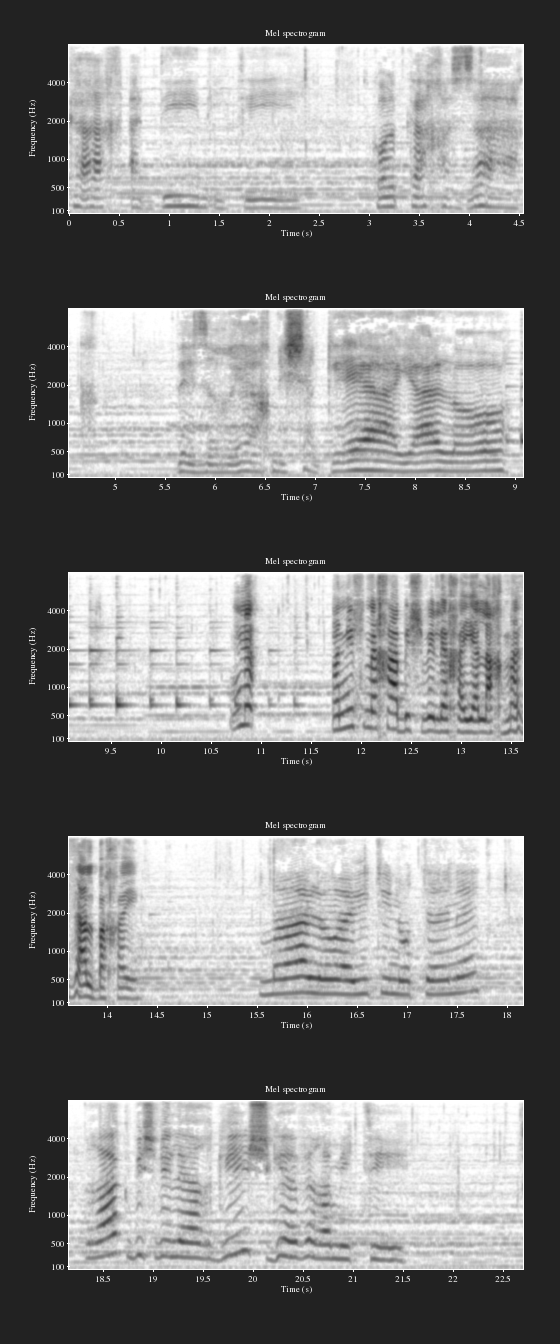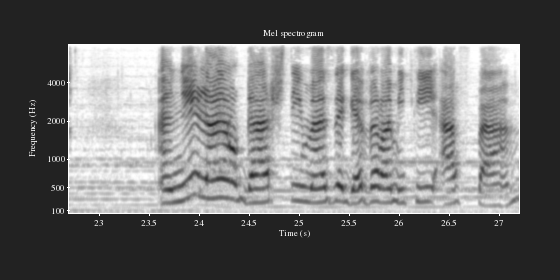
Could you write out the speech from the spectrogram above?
כך עדין איתי, כל כך חזק, ואיזה ריח משגע היה לו. אני שמחה בשבילך, היה לך מזל בחיים. מה לא הייתי נותנת רק בשביל להרגיש גבר אמיתי? אני לא הרגשתי מה זה גבר אמיתי אף פעם,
